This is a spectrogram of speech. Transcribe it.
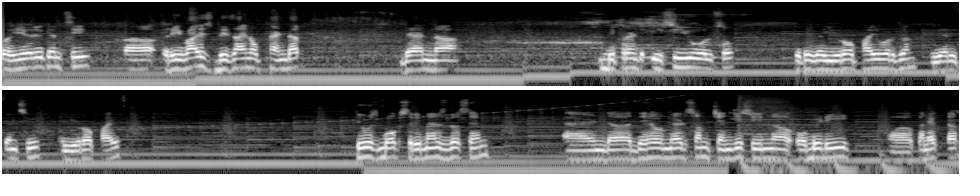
So here you can see uh, revised design of fender then uh, different ECU also. It is a Euro 5 version. Here you can see Euro 5 fuse box remains the same. And uh, they have made some changes in uh, OBD uh, connector.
